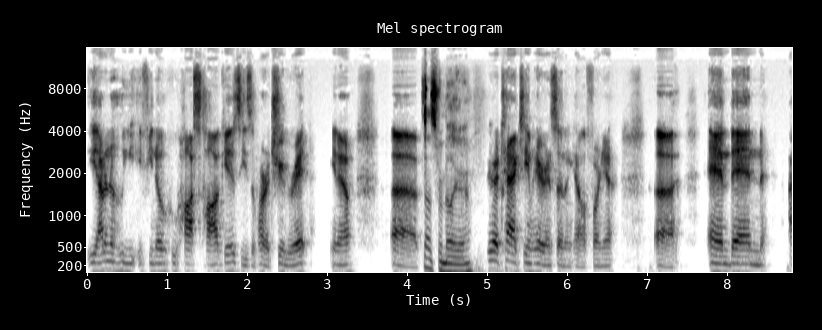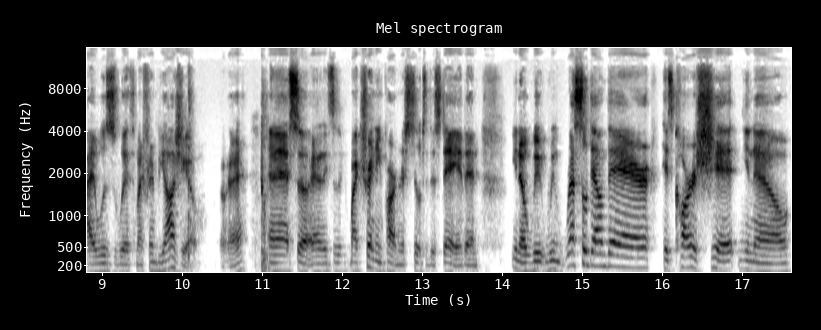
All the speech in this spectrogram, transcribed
yeah, I don't know who, you, if you know who Haas Hog is. He's a part of True Grit, you know. Uh, Sounds familiar. they're a tag team here in Southern California. Uh, and then I was with my friend Biagio. Okay. And so, and he's like my training partner still to this day. And then, you know, we, we wrestled down there. His car is shit. You know,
